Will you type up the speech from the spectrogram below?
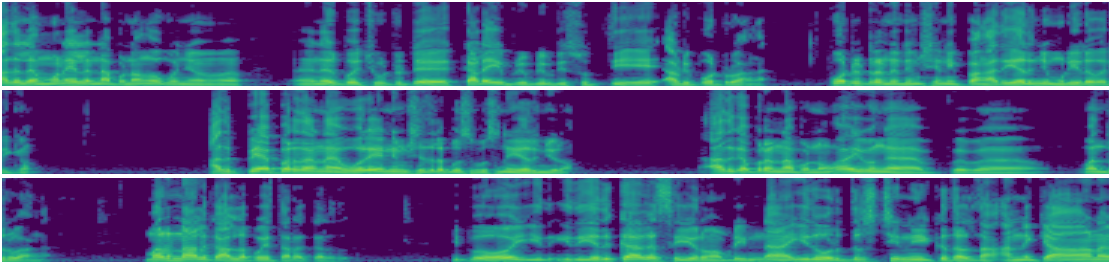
அதில் முனையில் என்ன பண்ணுவாங்க? கொஞ்சம் நெருப்பு வச்சு விட்டுட்டு கடையை இப்படி இப்படி இப்படி சுற்றி அப்படி போட்டுருவாங்க. போட்டுட்டு ரெண்டு நிமிஷம் நிற்பாங்க அது எரிஞ்சு முடிகிற வரைக்கும். அது பேப்பர் தானே ஒரே நிமிஷத்தில் புசு புசுன்னு எரிஞ்சிடும் அதுக்கப்புறம் என்ன பண்ணுவாங்க? இவங்க வந்துடுவாங்க மறுநாள் காலைல போய் திறக்கிறது. இப்போது இது இது எதுக்காக செய்கிறோம் அப்படின்னா இது ஒரு திருஷ்டி நீக்குதல் தான். அன்னைக்கான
